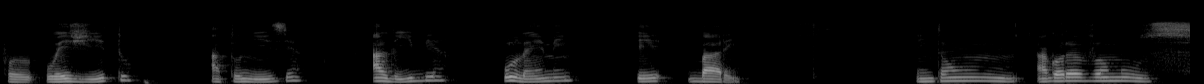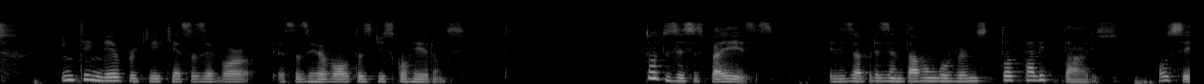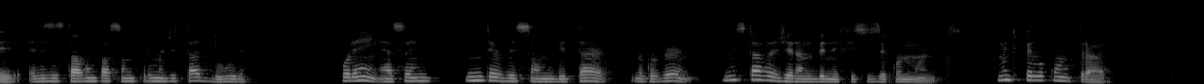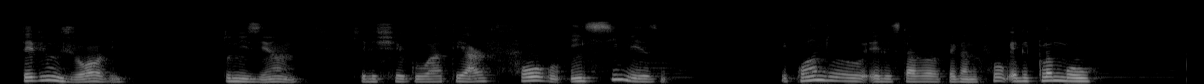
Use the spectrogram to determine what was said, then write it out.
foi o Egito, a Tunísia, a Líbia, o Lêmen e Bahrein. Então, agora vamos entender por que, que essas, essas revoltas discorreram-se. Todos esses países, eles apresentavam governos totalitários, ou seja, eles estavam passando por uma ditadura. Porém, essa intervenção militar no governo não estava gerando benefícios econômicos, muito pelo contrário. Teve um jovem tunisiano que ele chegou a atear fogo em si mesmo. E quando ele estava pegando fogo, ele clamou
